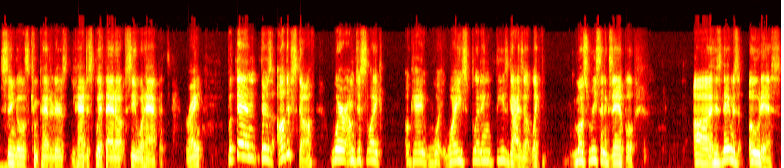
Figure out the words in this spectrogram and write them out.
singles competitors. You had to split that up see what happens right? But then there's other stuff where i'm just like okay why are you splitting these guys up? Like most recent example uh his name is Otis.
